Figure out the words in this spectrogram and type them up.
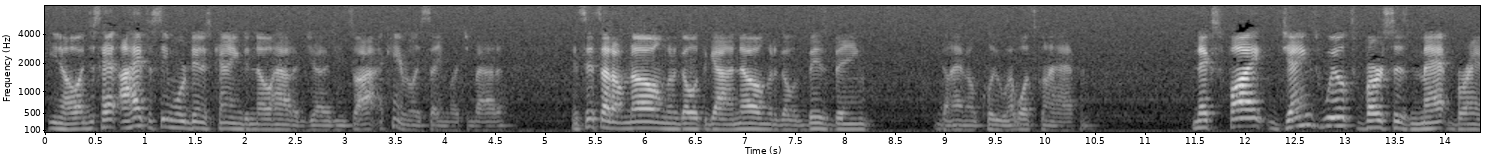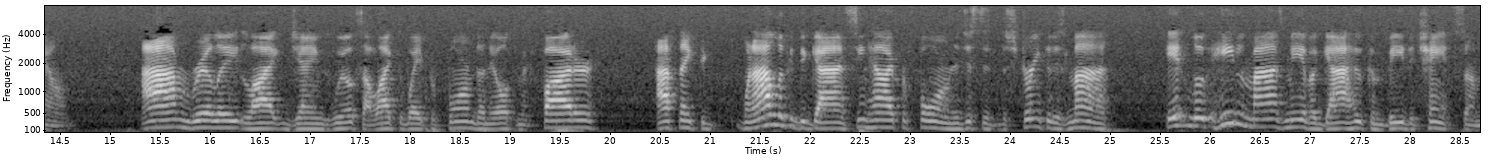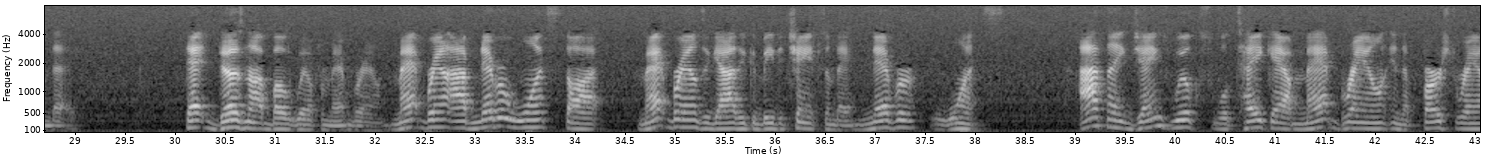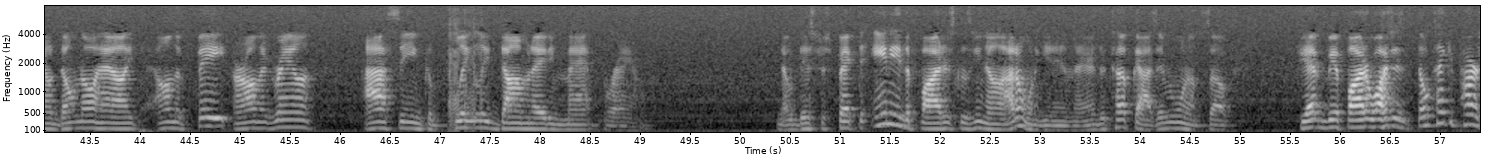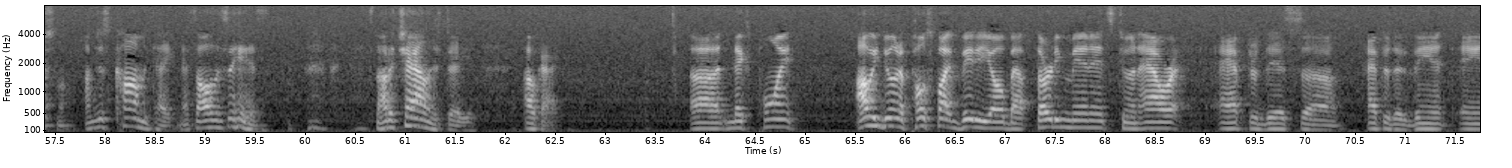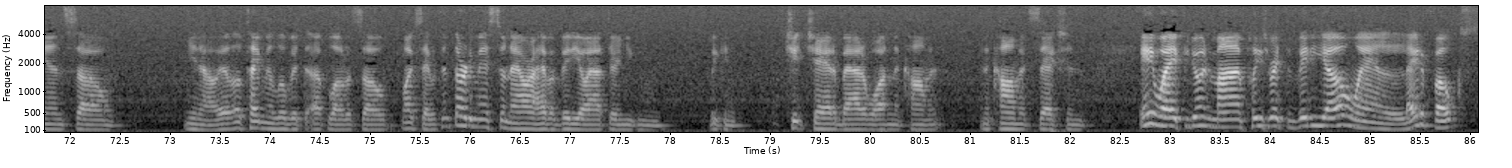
you know, I just have, I have to see more Dennis Kane to know how to judge him, so I, I can't really say much about it. And since I don't know, I'm going to go with the guy I know. I'm going to go with Bisping. Don't have no clue what's going to happen. Next fight, James Wilks versus Matt Brown. I'm really like James Wilks. I like the way he performed on The Ultimate Fighter. I think the, when I look at the guy and seeing how he performed and just the, the strength of his mind, it look he reminds me of a guy who can be the champ someday. That does not bode well for Matt Brown. Matt Brown, I've never once thought Matt Brown's a guy who can be the champ someday. Never once. I think James Wilks will take out Matt Brown in the first round. Don't know how on the feet or on the ground. I see him completely dominating Matt Brown. No disrespect to any of the fighters because, you know, I don't want to get in there. They're tough guys, every one of them. So if you happen to be a fighter watching, don't take it personal. I'm just commentating. That's all this is. it's not a challenge to you. Okay. Uh, next point. I'll be doing a post-fight video about 30 minutes to an hour after this uh, after the event, and so you know it'll take me a little bit to upload it. So like I say, within 30 minutes to an hour, I have a video out there, and you can we can chit chat about it while in the comment in the comment section. Anyway, if you don't mind, please rate the video, and later, folks.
